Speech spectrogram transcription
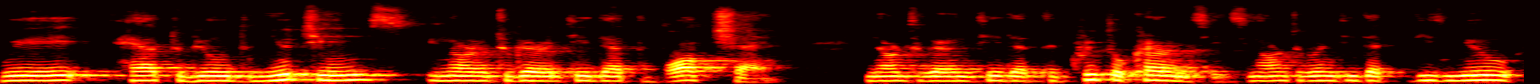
we had to build new teams in order to guarantee that the blockchain, in order to guarantee that the cryptocurrencies, in order to guarantee that this new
